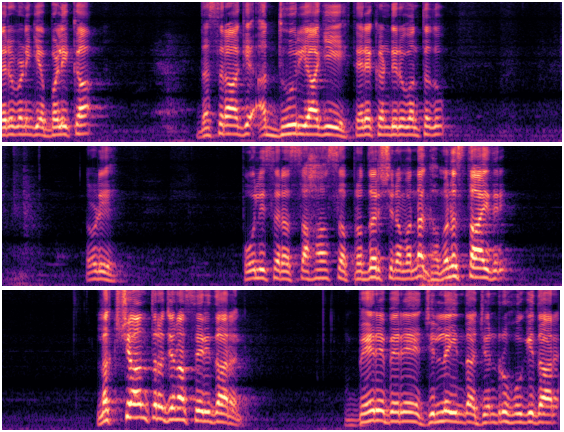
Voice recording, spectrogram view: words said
ಮೆರವಣಿಗೆಯ ಬಳಿಕ ದಸರಾಗೆ ಅದ್ಧೂರಿಯಾಗಿ ತೆರೆ ಕಂಡಿರುವಂಥದ್ದು. ನೋಡಿ ಪೊಲೀಸರ ಸಾಹಸ ಪ್ರದರ್ಶನವನ್ನು ಗಮನಿಸ್ತಾ ಇದ್ರಿ. ಲಕ್ಷಾಂತರ ಜನ ಸೇರಿದ್ದಾರೆ ಬೇರೆ ಬೇರೆ ಜಿಲ್ಲೆಯಿಂದ ಜನರು ಹೋಗಿದ್ದಾರೆ.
